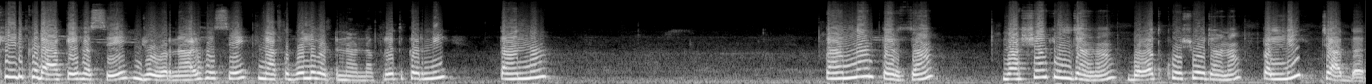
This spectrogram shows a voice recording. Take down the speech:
ਖਿੜਖੜਾ ਕੇ ਹੱਸੇ, ਜ਼ੋਰ ਨਾਲ ਹੱਸੇ, ਨੱਕ ਬੁੱਲ ਵਟਣਾ ਨਫ਼ਰਤ ਕਰਨੀ, ਤਾਨਾ ਤਾਨਾ ਤਰਜ਼ਾ ਵਾਸ਼ਾ ਖਿਲ ਜਾਣਾ, ਬਹੁਤ ਖੁਸ਼ ਹੋ ਜਾਣਾ, ਪੱਲੀ ਚਾਦਰ।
